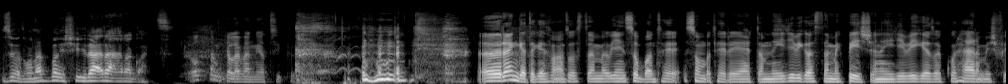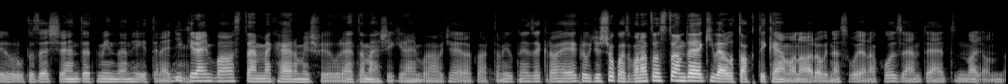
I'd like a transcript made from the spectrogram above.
zöld vonatba, és így rá, ráragadsz. Ott nem kell levenni a cipőt. Rengeteget vonatoztam, mert ugye én szombathelyre, szombathelyre jártam négy évig, aztán meg Pécsre négy évig, ez akkor három és fél óra utazás jelentett minden héten egyik irányba, aztán meg három és fél órát a másik irányba, hogyha el akartam jutni ezekre a helyekre. Úgyhogy sokat vonatoztam, de kiváló taktikám van arra, hogy ne szóljanak hozzám, tehát nagyon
